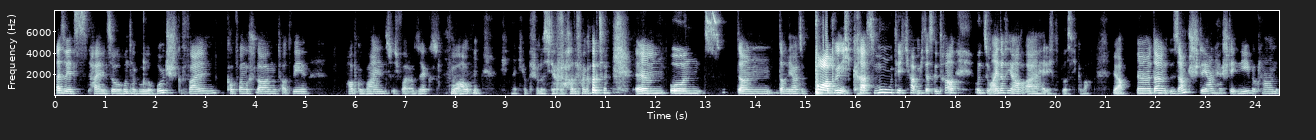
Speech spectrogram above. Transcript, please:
Also jetzt halt so runtergerutscht, gefallen, Kopf angeschlagen, tat weh, hab geweint, ich war da sechs, wow. Ich, ich habe schon, dass ich da Fahrrad fahren konnte. Ähm, und dann dachte ich halt so, boah, bin ich krass mutig, habe mich das getraut. Und zum einen dachte ich auch, ah, hätte ich das bloß nicht gemacht. Ja, äh, dann Samtstern, Hashtag Nebelclan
